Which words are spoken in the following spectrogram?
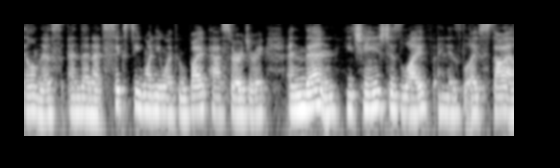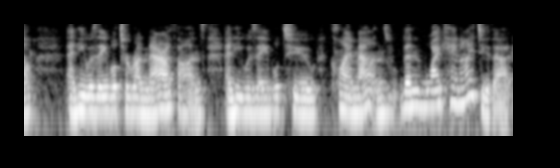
illness. And then at 61, he went through bypass surgery. And then he changed his life and his lifestyle and he was able to run marathons and he was able to climb mountains, then why can't I do that?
